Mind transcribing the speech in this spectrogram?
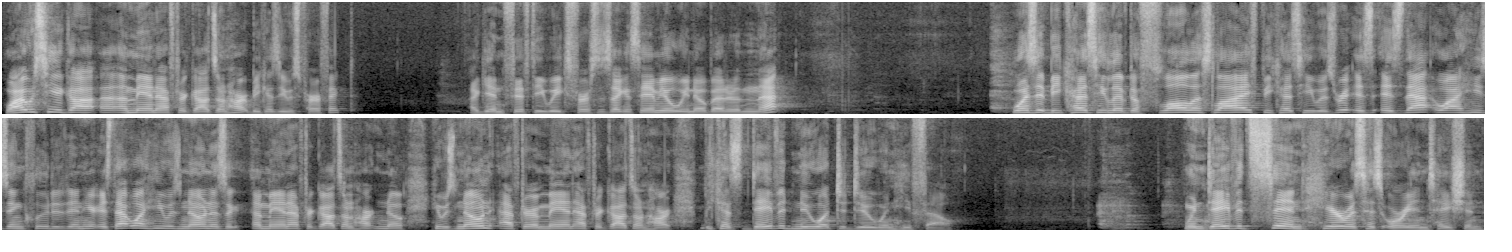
Why was he a, God, a man after God's own heart? Because he was perfect? Again, 50 weeks, 1st and 2nd Samuel, we know better than that. Was it because he lived a flawless life? Because he was is, is that why he's included in here? Is that why he was known as a, a man after God's own heart? No, he was known after a man after God's own heart because David knew what to do when he fell. When David sinned, here was his orientation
